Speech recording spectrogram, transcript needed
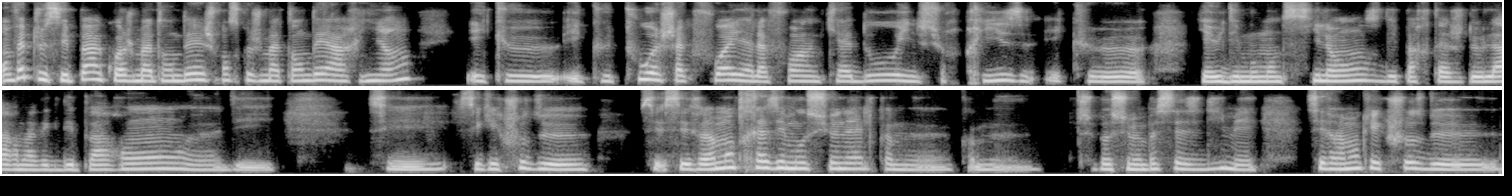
en fait, je ne sais pas à quoi je m'attendais. Je pense que je m'attendais à rien et que, et que tout, à chaque fois, il y a à la fois un cadeau et une surprise et qu'il y a eu des moments de silence, des partages de larmes avec des parents. Euh. C'est quelque chose de... C'est vraiment très émotionnel comme... Euh, comme euh, je sais sais même pas si ça se dit, mais c'est vraiment quelque chose de...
